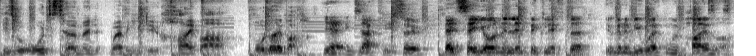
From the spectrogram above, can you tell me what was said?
these will all determine whether you do high bar or low bar. Yeah, exactly. So let's say you're an Olympic lifter, you're going to be working with high bar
